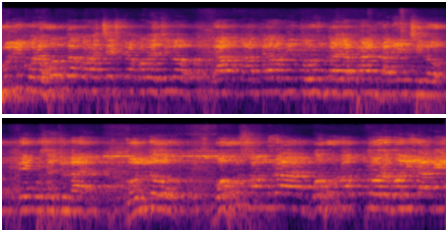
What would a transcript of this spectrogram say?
গুলি করে হত্যা করার চেষ্টা করেছিল। তরুণ প্রাণ হারিয়েছিল একুশে জুলাই। বন্ধু, বহু সংগ্রাম, বহু রক্তর বলিদানে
